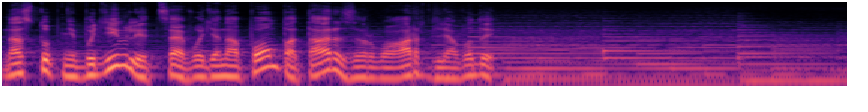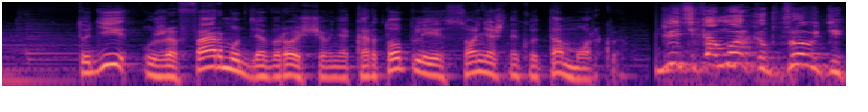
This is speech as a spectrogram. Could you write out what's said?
Наступні будівлі це водяна помпа та резервуар для води. Тоді уже ферму для вирощування картоплі, соняшнику та моркви. Дивіться, морка, попробуйте.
